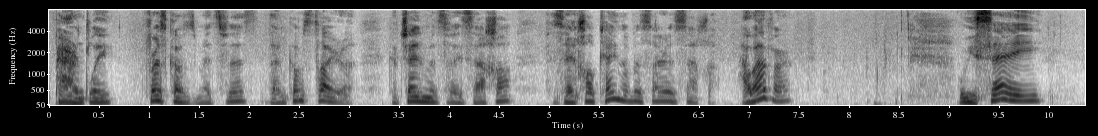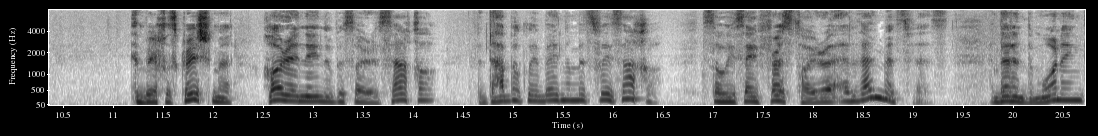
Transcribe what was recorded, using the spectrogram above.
Apparently, first comes mitzvahs, then comes Torah. However, we say in Berchus Krishma, Hare neinu b'soyer secha, v'dabek libeinu mitzvah. So we say first Torah and then mitzvahs. And then in the morning,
